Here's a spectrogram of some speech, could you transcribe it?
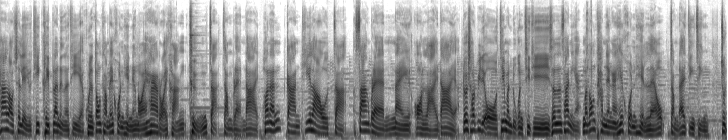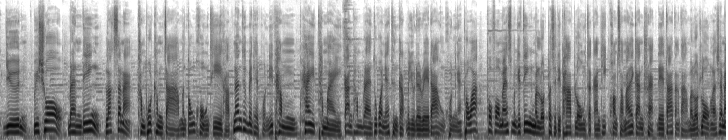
ถ้าเราเฉลี่ยอยู่ที่คลิปละ1นาทีอะคุณจะต้องทำให้คนเห็นอย่างน้อย 500 ครั้ง ถึงจะจำแบรนด์ได้ เพราะนั้นการที่เราจะสร้างแบรนด์ในออนไลน์ได้อะด้วยช็อตวิดีโอที่มันดูกันทีๆสั้นๆอย่างเงี้ยมันต้องทำยังไงให้คนเห็นแล้วจำได้จริง ๆ จุดยืนวิชวลแบรนดิ้งลักษณะคำพูดคำจา มันต้องคงที่ครับ นั่นจึงเป็นเหตุผลที่ทำให้ทำไม การทำแบรนด์ทุกวันนี้ถึงกลับมาอยู่ในเรดาร์ของคนไง เพราะว่า performance marketing มันลดประสิทธิภาพลงจากการที่ความสามารถในการ track data ต่างๆ มันลดลงแล้วใช่ไหม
